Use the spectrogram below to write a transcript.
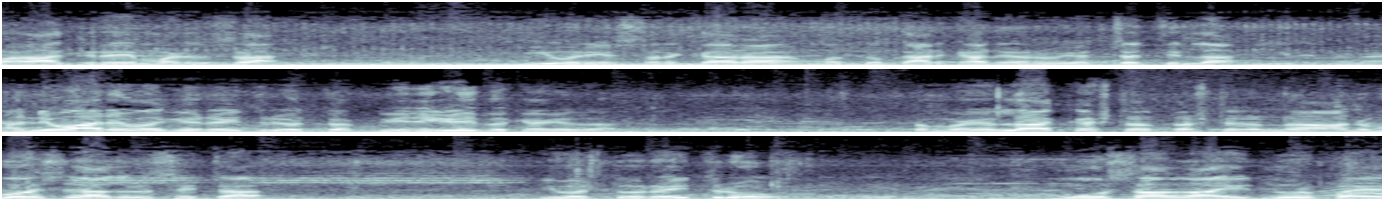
ಭಾಳ ಆಗ್ರಹ ಮಾಡಿದ್ರು ಸಹ. ಈವರೆಗೆ ಸರ್ಕಾರ ಮತ್ತು ಕಾರ್ಖಾನೆಯವರು ಎಚ್ಚೆತ್ತಿಲ್ಲ. ಅನಿವಾರ್ಯವಾಗಿ ರೈತರು ಇವತ್ತು ಬೀದಿಗೆ ಇಳಿಬೇಕಾಗಿದೆ. ತಮ್ಮ ಎಲ್ಲ ಕಷ್ಟ ನಷ್ಟಗಳನ್ನು ಅನುಭವಿಸಿದಾದರೂ ಸಹಿತ ಇವತ್ತು ರೈತರು ಮೂರು ಸಾವಿರದ ಐದುನೂರು ರೂಪಾಯಿ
